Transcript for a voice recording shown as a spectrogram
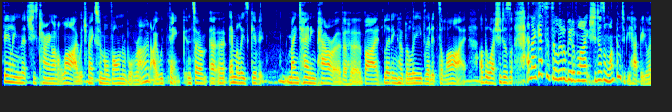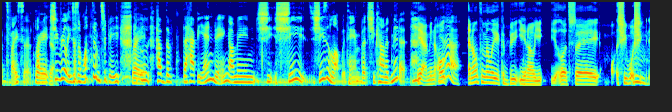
feeling that she's carrying on a lie, which makes her more vulnerable, right? I would think. And so uh, uh, Emily's giving maintaining power over her by letting her believe that it's a lie. Otherwise, she doesn't. And I guess it's a little bit of like she doesn't want them to be happy. Let's face it. I mean, Right. she really doesn't want them to be Right. have the the happy ending. I mean, she she she's in love with him, but she can't admit it. Yeah, I mean, ul- Yeah. and ultimately it could be, you know, you, you- let's say she, she Mm.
